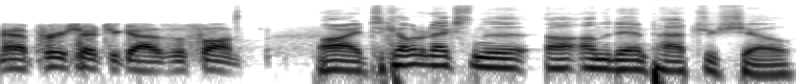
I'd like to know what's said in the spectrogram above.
I appreciate you guys. It was fun. All right, to come up next in the uh, on the Dan Patrick Show,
